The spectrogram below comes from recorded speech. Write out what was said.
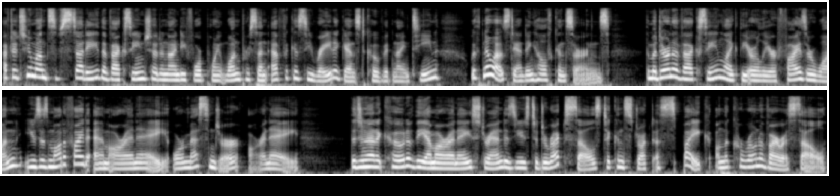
After two months of study, the vaccine showed a 94.1% efficacy rate against COVID 19 with no outstanding health concerns. The Moderna vaccine, like the earlier Pfizer one, uses modified mRNA, or messenger RNA. The genetic code of the mRNA strand is used to direct cells to construct a spike on the coronavirus cell,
